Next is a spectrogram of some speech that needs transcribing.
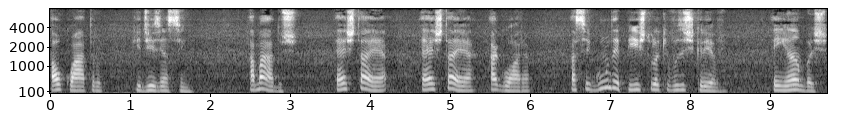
ao 4, que dizem assim: Amados, esta é, esta é agora a segunda epístola que vos escrevo em ambas,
